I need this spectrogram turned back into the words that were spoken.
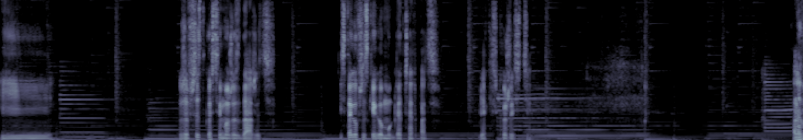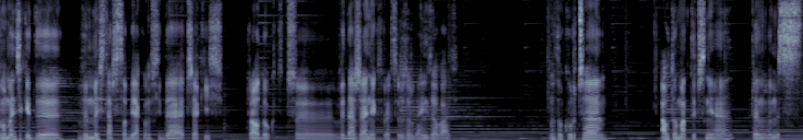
I że wszystko się może zdarzyć. I z tego wszystkiego mogę czerpać jakieś korzyści. Ale w momencie, kiedy wymyślasz sobie jakąś ideę, czy jakiś produkt, czy wydarzenie, które chcesz zorganizować, no to kurczę, automatycznie ten wymysł.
